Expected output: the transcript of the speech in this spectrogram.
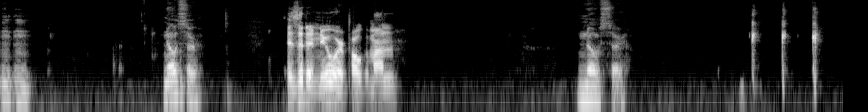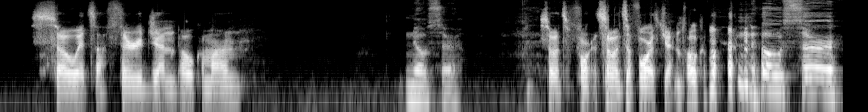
Mm-mm. No, sir. Is it a newer Pokemon? No, sir. So it's a third gen Pokemon. No, sir. So it's a four, so it's a fourth gen Pokemon. no, sir.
